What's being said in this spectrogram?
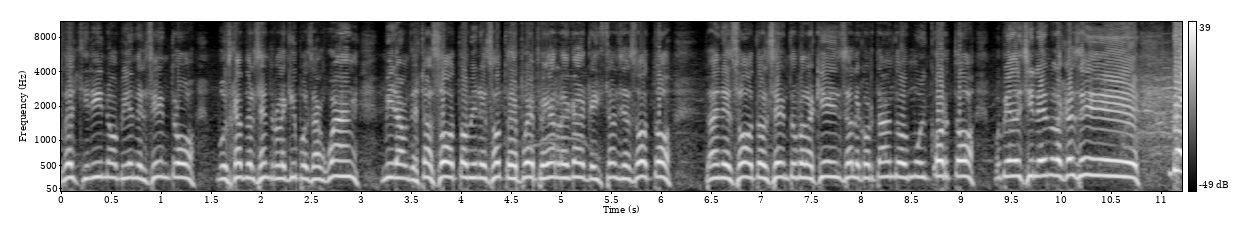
del Chirino, viene el centro, buscando el centro del equipo de San Juan. Mira dónde está Soto, viene Soto, después de pegarle acá a distancia Soto. Viene Soto, el centro para quien sale cortando, muy corto. Muy bien el chileno, la casi. ¡Gol!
